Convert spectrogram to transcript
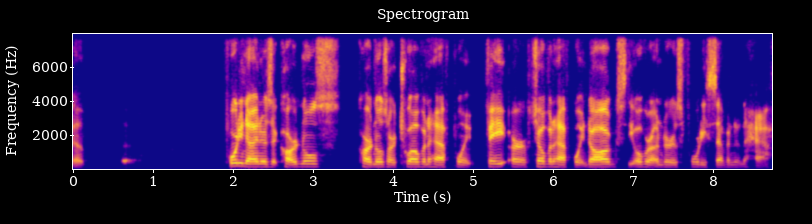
Yep. 49ers at Cardinals. Cardinals are 12 and a half point fate or 12 and a half point dogs. The over under is 47 and a half.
